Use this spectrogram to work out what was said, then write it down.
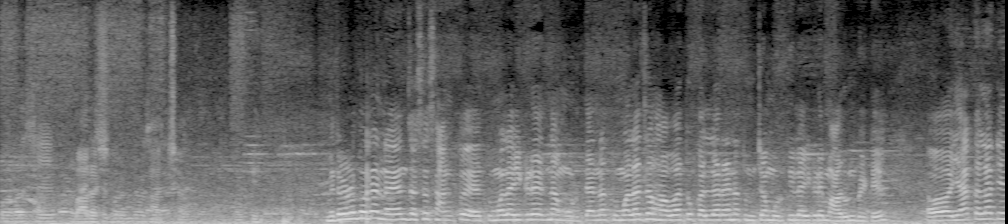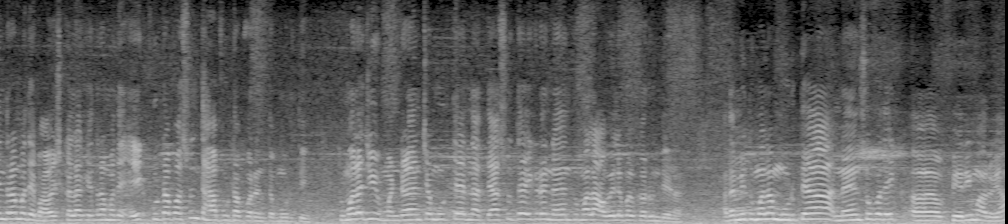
बाराशे बाराशे. अच्छा ओके. मित्रांनो बघा नयन जसं सांगतोय तुम्हाला इकडे आहेत ना मूर्त्यांना तुम्हाला जो हवा तो कलर आहे ना तुमच्या मूर्तीला इकडे मारून भेटेल. अ, ह्या कला केंद्रामध्ये भावेश कला केंद्रामध्ये एक फुटापासून दहा फुटापर्यंत मूर्ती. तुम्हाला जी मंडळांच्या मूर्त्या आहेत ना त्यासुद्धा इकडे नयन तुम्हाला अवेलेबल करून देणार. आता मी तुम्हाला मूर्त्या नयनसोबत एक अ, फेरी मारूया.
